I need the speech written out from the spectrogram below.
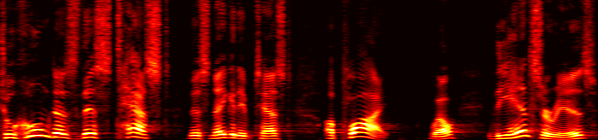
to whom does this test, this negative test, apply? Well, the answer is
